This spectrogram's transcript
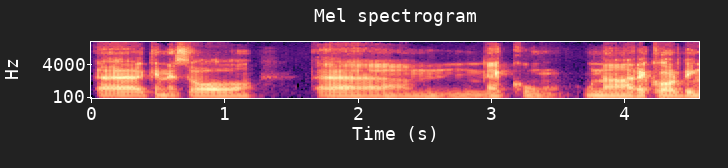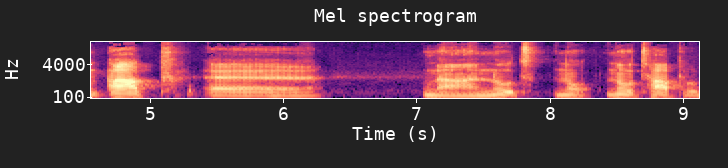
ehm, che ne so, ehm, ecco, una recording app, ehm, una note no note app per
